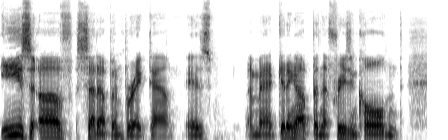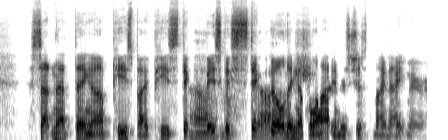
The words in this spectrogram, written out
ease of setup and breakdown is man getting up in that freezing cold and setting that thing up piece by piece stick oh basically stick gosh. building a blind is just my nightmare.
